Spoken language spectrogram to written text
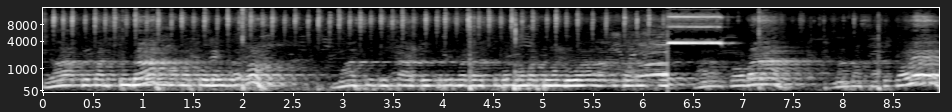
Lakukan sudah nomor punggung oh masih bisa diterima dari sebuah nomor punggung dua. Lakukan arang kobar nambah satu poin.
